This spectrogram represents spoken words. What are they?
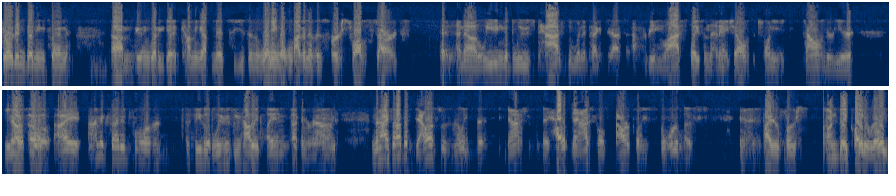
Jordan Binnington um, doing what he did, coming up mid-season, winning 11 of his first 12 starts and uh, leading the Blues past the Winnipeg Jets after being last place in the NHL with the 20 calendar year. You know, so I I'm excited for to see the Blues and how they play in the second round. And then I thought that Dallas was really good. Nashville. They held Nashville's power play scoreless in the entire first round. They played a really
